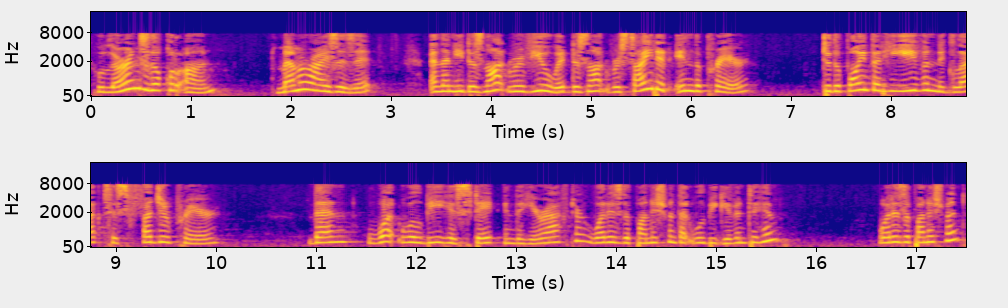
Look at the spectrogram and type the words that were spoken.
who learns the Qur'an, memorizes it, and then he does not review it, does not recite it in the prayer, to the point that he even neglects his Fajr prayer, then what will be his state in the hereafter? What is the punishment that will be given to him? What is the punishment?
